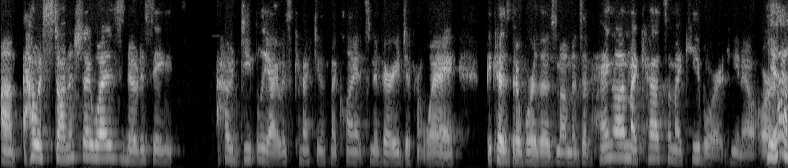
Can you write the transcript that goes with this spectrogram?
um, how astonished I was noticing how deeply I was connecting with my clients in a very different way because there were those moments of hang on my cat's on my keyboard you know or yeah.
